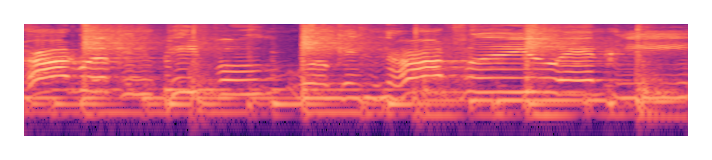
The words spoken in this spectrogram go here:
Hardworking people working hard for you and me.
